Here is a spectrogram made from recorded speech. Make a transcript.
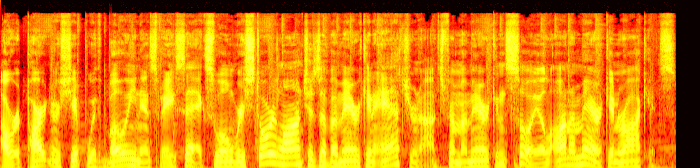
Our partnership with Boeing and SpaceX will restore launches of American astronauts from American soil on American rockets.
